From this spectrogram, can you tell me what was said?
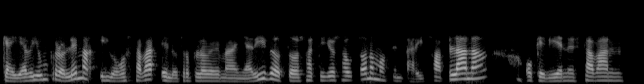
que ahí había un problema y luego estaba el otro problema añadido, todos aquellos autónomos en tarifa plana o que bien estaban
